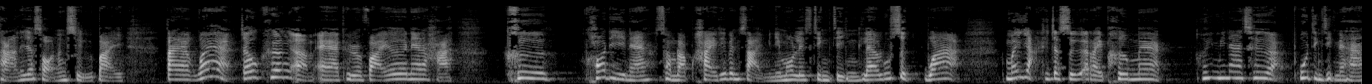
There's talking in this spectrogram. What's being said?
สารที่จะสอนหนังสือไป แต่ว่าเจ้าเครื่อง air purifier เนี่ยนะคะคือข้อดีนะสำหรับใครที่เป็นสาย minimalist จริง ๆ แล้วรู้สึกว่าไม่อยากที่จะซื้ออะไรเพิ่มมากเฮ้ยไม่น่าเชื่อ พูดจริง ๆ นะคะ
